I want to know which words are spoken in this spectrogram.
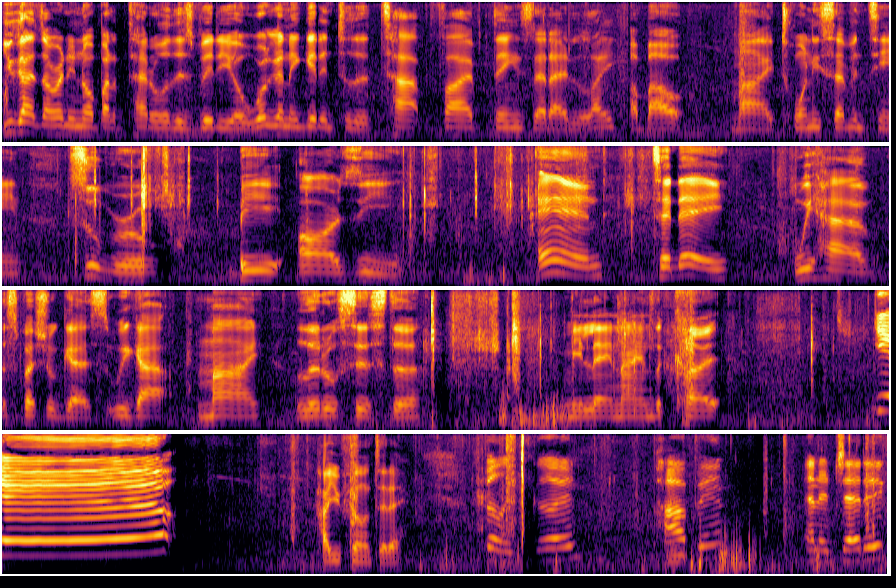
You guys already know about the title of this video. We're gonna get into the top five things that I like about my 2017 Subaru BRZ. And today we have a special guest. We got my little sister, Milena in the cut. Yeah. How you feeling today? Feeling good, popping, energetic.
